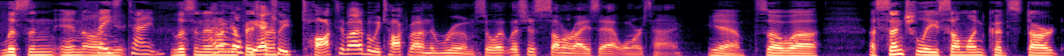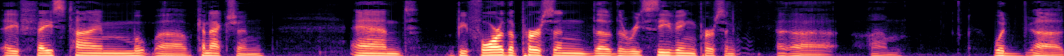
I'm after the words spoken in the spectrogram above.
listen in on your- FaceTime. listen in on. I don't your know if we actually talked about it, but we talked about it in the room. So let, let's just summarize that one more time. Yeah. So uh, essentially, someone could start a FaceTime uh, connection, and before the person, the the receiving person, uh, um, would uh,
